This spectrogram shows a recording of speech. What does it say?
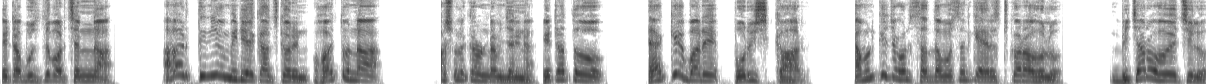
এটা বুঝতে পারছেন না? আর তিনিও মিডিয়ায় কাজ করেন। হয়তো না। আসলে কারণটা আমি জানি না। এটা তো একেবারে পরিষ্কার। এমনকি যখন সাদ্দাম হোসেনকে অ্যারেস্ট করা হলো, বিচারও হয়েছিল।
